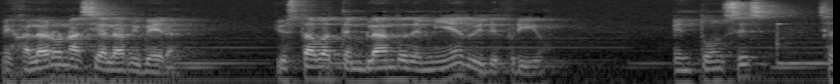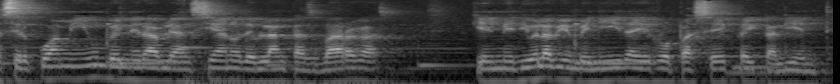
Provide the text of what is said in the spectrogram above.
Me jalaron hacia la ribera. Yo estaba temblando de miedo y de frío. Entonces se acercó a mí un venerable anciano de blancas barbas, quien me dio la bienvenida y ropa seca y caliente,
